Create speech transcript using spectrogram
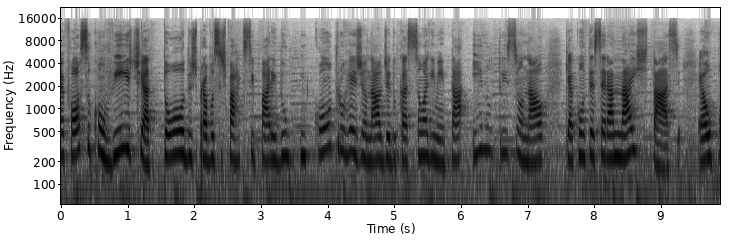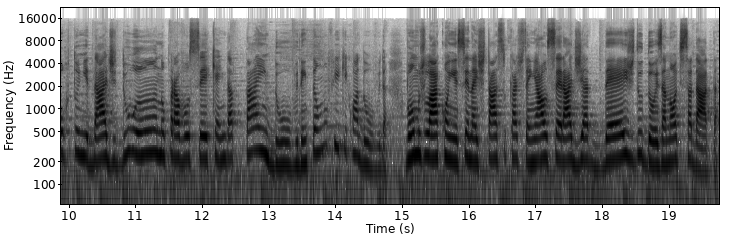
Reforço o convite a todos para vocês participarem do Encontro Regional de Educação Alimentar e Nutricional que acontecerá na Estácio. É a oportunidade do ano para você que ainda está em dúvida, então não fique com a dúvida. Vamos lá conhecer na Estácio Castanhal, será dia 10 do 2, anote essa data.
